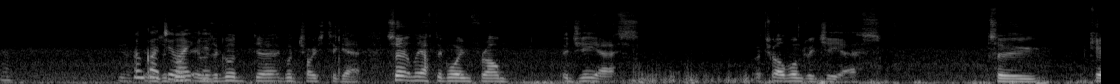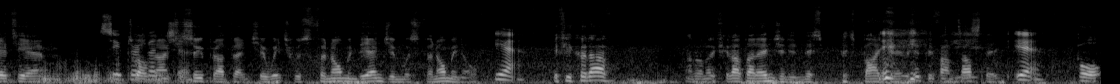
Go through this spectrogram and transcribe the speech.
Yeah, I'm glad you good, like it. It was a good, uh, good choice to get. Certainly after going from a GS, a 1200 GS, to KTM Super 1290 adventure. Super Adventure, which was phenomenal. The engine was phenomenal. Yeah, If you could have, I don't know if you could have that engine in this this bike, it would be fantastic. yeah, But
